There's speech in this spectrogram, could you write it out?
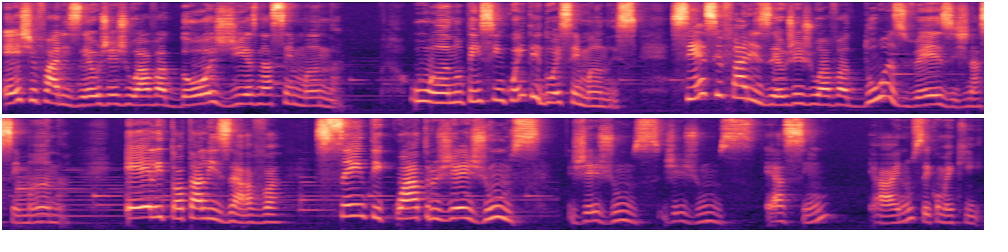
Este fariseu jejuava dois dias na semana. O ano tem 52 semanas. Se esse fariseu jejuava duas vezes na semana, ele totalizava 104 jejuns. Jejuns, jejuns. É assim? Ai, não sei como é que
